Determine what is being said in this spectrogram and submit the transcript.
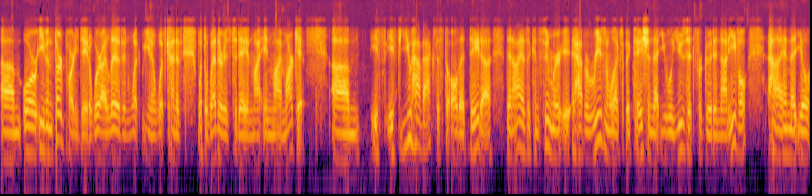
um, or even third-party data where I live and what you know what kind of what the weather is today in my in my market. Um, if if you have access to all that data, then I, as a consumer, have a reasonable expectation that you will use it for good and not evil, uh, and that you'll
